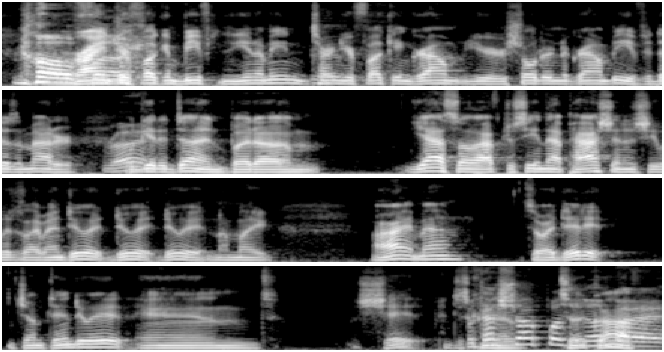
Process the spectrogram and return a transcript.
Oh, Grind your fucking beef. You know what I mean? Turn your fucking ground, your shoulder into ground beef. It doesn't matter. Right. We'll get it done. But um, yeah. So after seeing that passion, she was like, "Man, do it, do it, do it." And I'm like, "All right, man." So I did it. Jumped into it, and shit, it just But that shop wasn't known off. by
